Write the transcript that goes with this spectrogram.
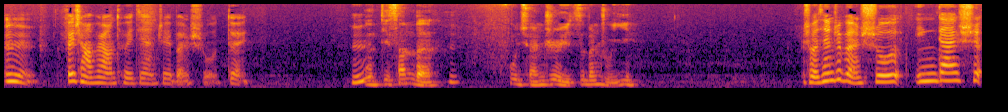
嗯，非常非常推荐这本书。对，嗯，第三本《父权制与资本主义》。首先，这本书应该是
